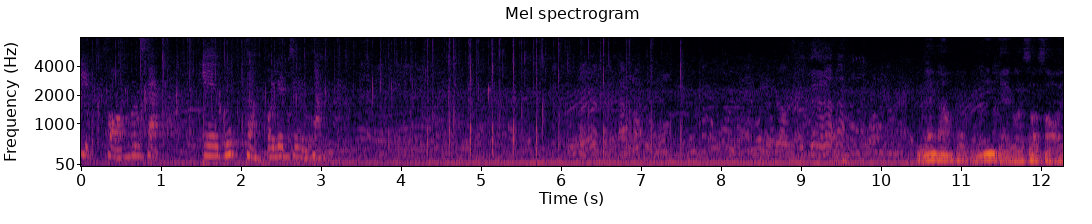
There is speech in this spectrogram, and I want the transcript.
กิจของบริษัทเอบุ๊กค่ะขอเรียนเชิญค่ะแนะนำผมยิ่งใหญ่กว่าซอซอย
